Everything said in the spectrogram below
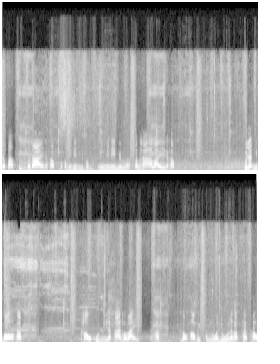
จะตัดทิ้งก็ได้นะครับ มันก็ไม่ได้มีผลไม่ไม่ได้มีปัญหาอะไรนะครับก็อย่างที่บอกครับเข่าคุณมีราคาเท่าไหร่นะครับ ลองเอาไปคำนวณดูนะครับ ถ้าเข่า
